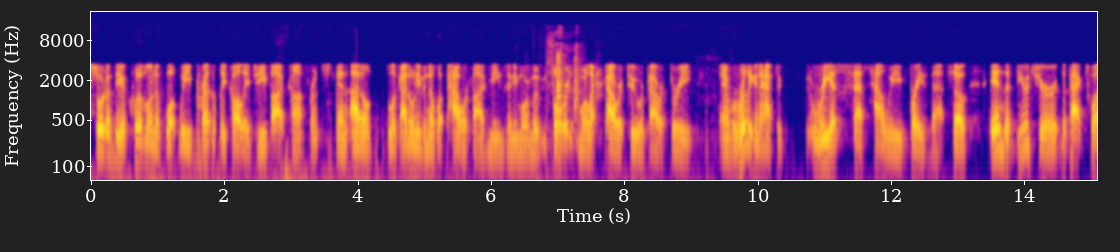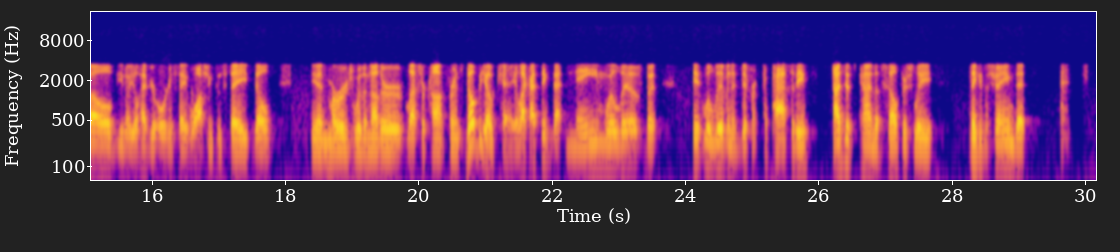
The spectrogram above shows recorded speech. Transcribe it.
sort of the equivalent of what we presently call a G5 conference. And I don't look, I don't even know what Power Five means anymore moving forward. It's more like Power Two or Power Three. And we're really going to have to reassess how we phrase that. So in the future, the Pac 12, you know, you'll have your Oregon State, Washington State. They'll you know, merge with another lesser conference. They'll be okay. Like, I think that name will live, but it will live in a different capacity. I just kind of selfishly think it's a shame that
